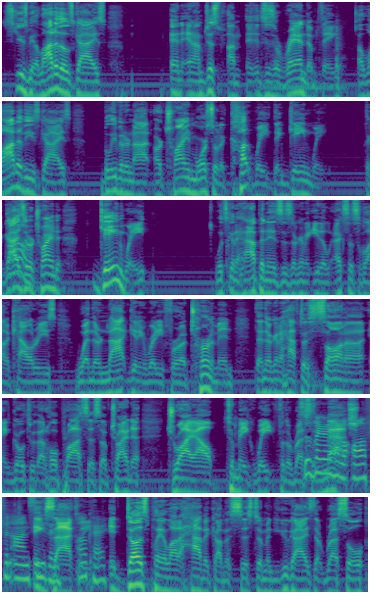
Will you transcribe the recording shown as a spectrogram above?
excuse me, a lot of those guys, and and I'm just, I'm, this is a random thing. A lot of these guys, believe it or not, are trying more so to cut weight than gain weight. The guys Oh. that are trying to gain weight, what's going to happen is, is they're going to eat an excess of a lot of calories when they're not getting ready for a tournament. Then they're going to have to sauna and go through that whole process of trying to dry out to make weight for the wrestling So it's like they have an off and on season. Exactly. Okay. It does play a lot of havoc on the system, and you guys that wrestle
